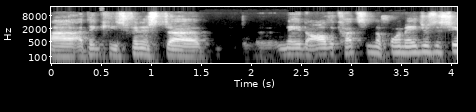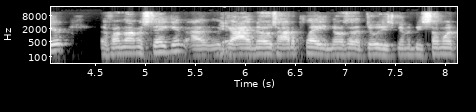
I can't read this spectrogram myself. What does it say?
Uh, I think he's finished, uh, made all the cuts in the four majors this year, if I'm not mistaken. Uh, the Yep. guy knows how to play. He knows how to do it. He's going to be someone,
